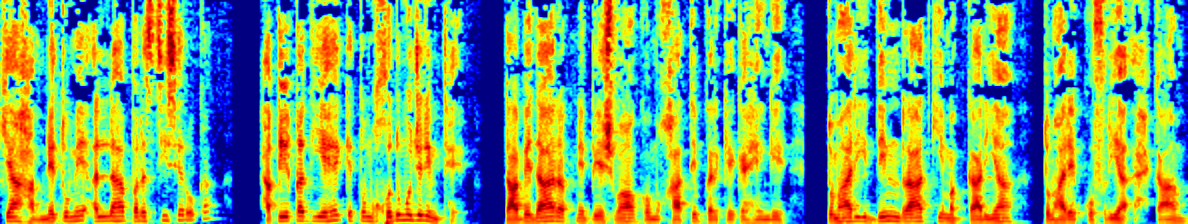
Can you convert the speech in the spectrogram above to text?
کیا ہم نے تمہیں اللہ پرستی سے روکا؟ حقیقت یہ ہے کہ تم خود مجرم تھے۔ تابے دار اپنے پیشواؤں کو مخاطب کر کے کہیں گے، تمہاری دن رات کی مکاریاں، تمہارے کفریہ احکام،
